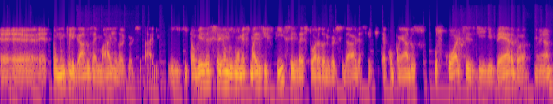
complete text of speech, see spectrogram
é, estão muito ligados à imagem da universidade. E, e, talvez esse seja um dos momentos mais difíceis da história da universidade, assim, de ter acompanhado os, os cortes de, de verba, né?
